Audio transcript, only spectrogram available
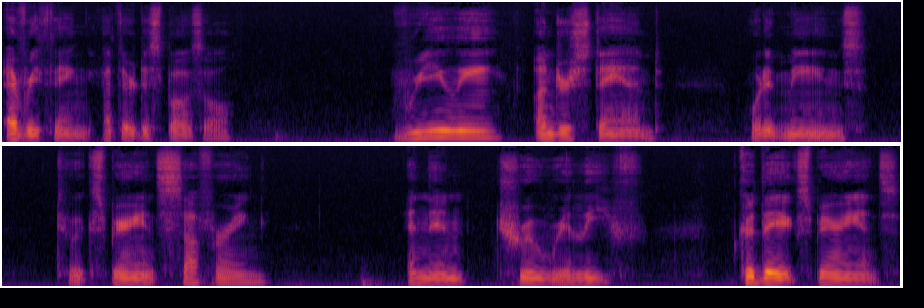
everything at their disposal really understand what it means to experience suffering and then true relief? Could they experience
